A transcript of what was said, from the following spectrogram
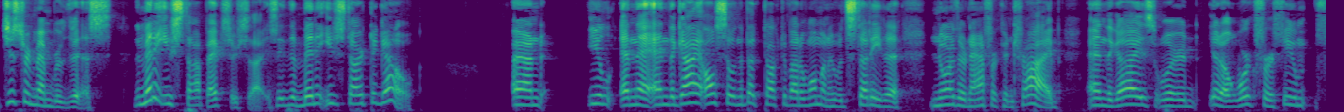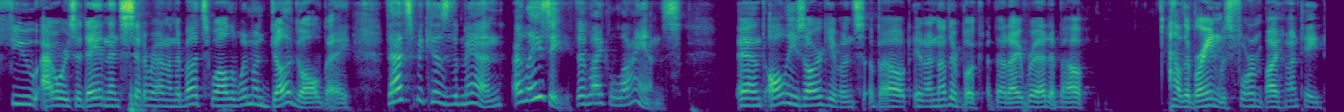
just remember this the minute you stop exercising, the minute you start to go, and you and the and the guy also in the book talked about a woman who would study the northern African tribe, and the guys would you know work for a few few hours a day and then sit around on their butts while the women dug all day. That's because the men are lazy. They're like lions, and all these arguments about in another book that I read about how the brain was formed by hunting.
